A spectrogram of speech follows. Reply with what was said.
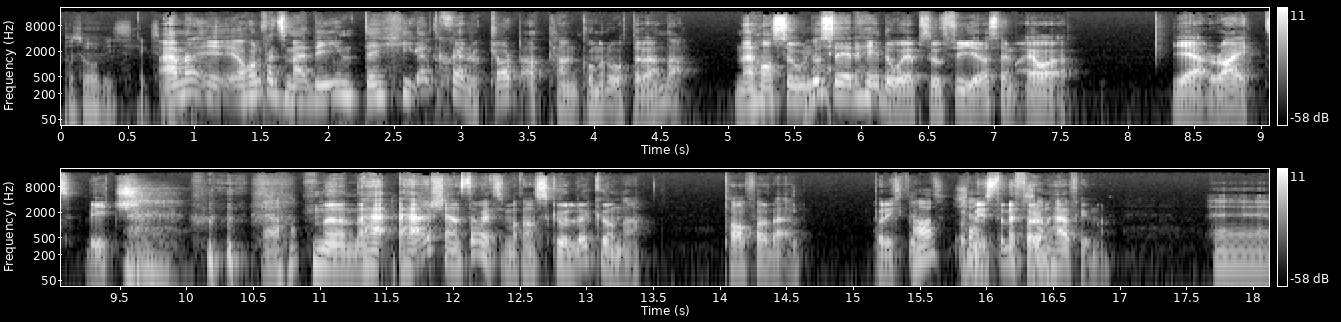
på så vis liksom. Nej, men jag håller faktiskt med. Det är inte helt självklart att han kommer återvända. När Hans Solo Nej. säger hej då i Episod 4 säger man ja, yeah right, bitch. Ja. Men här, här känns det faktiskt som att han skulle kunna ta farväl. På riktigt. Ja, känns- Åtminstone för känns- den här filmen. Eh,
